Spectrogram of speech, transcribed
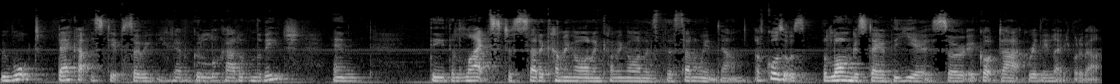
We walked back up the steps so we, you could have a good look out on the beach, and the, the lights just started coming on and coming on as the sun went down. Of course, it was the longest day of the year, so it got dark really late. What about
